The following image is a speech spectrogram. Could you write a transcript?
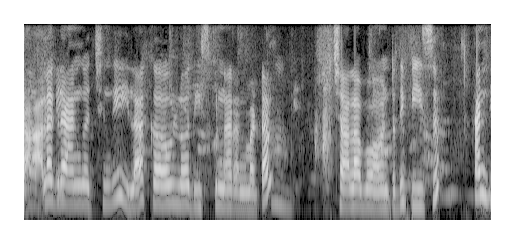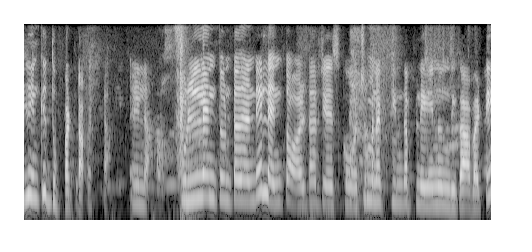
చాలా గ్రాండ్గా వచ్చింది. ఇలా కర్వ్లో తీసుకున్నారనమాట చాలా బాగుంటది పీస్ అండ్ దీనికి దుపట్టా ఇలా. ఫుల్ లెంత్ ఉంటుందండి. లెంత్ ఆల్టర్ చేసుకోవచ్చు. మనకి కింద ప్లేన్ ఉంది కాబట్టి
